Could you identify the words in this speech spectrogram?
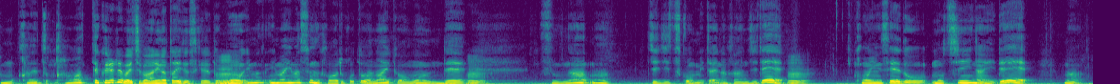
変わってくれれば一番ありがたいですけれども、うん。今今今すぐ変わることはないとは思うんで、うん。すがまあ事実婚みたいな感じでうん。婚姻制度を用いないで、まあ、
